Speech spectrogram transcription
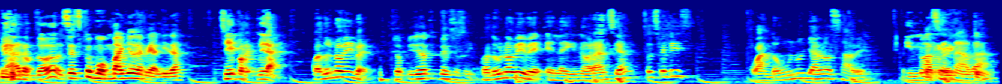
claro. ¿No? O sea, es como maño de realidad. Sí, porque mira, cuando uno vive, yo, yo pienso así, cuando uno vive en la ignorancia, estás feliz. Cuando uno ya lo sabe y no hace Correcto, nada,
